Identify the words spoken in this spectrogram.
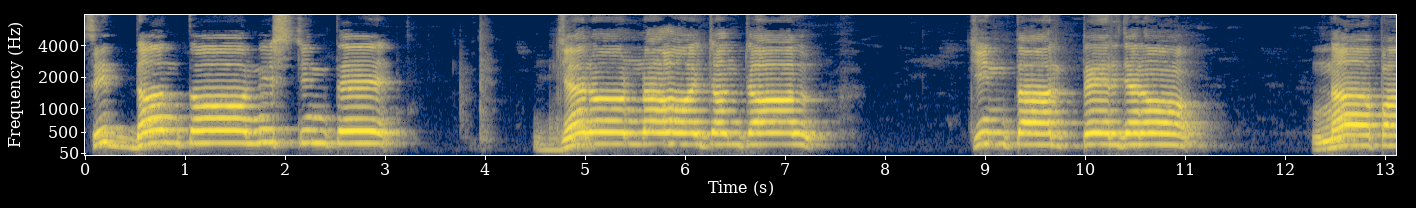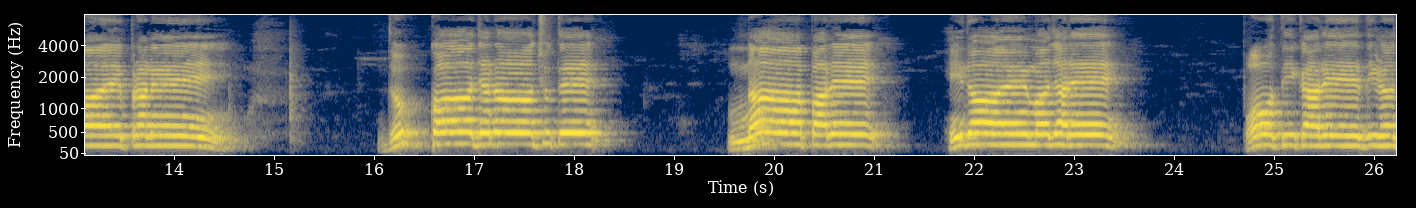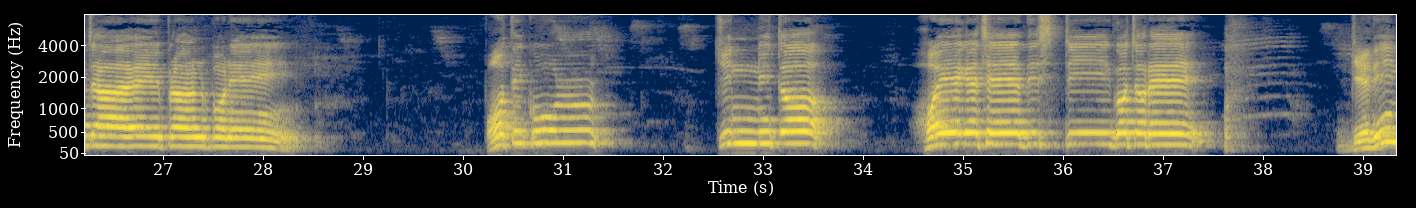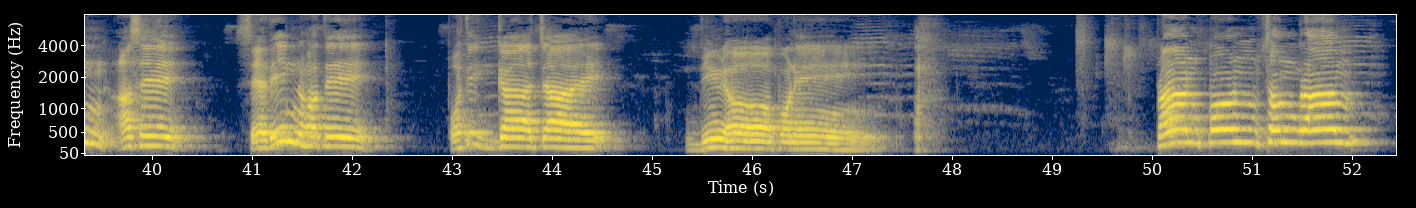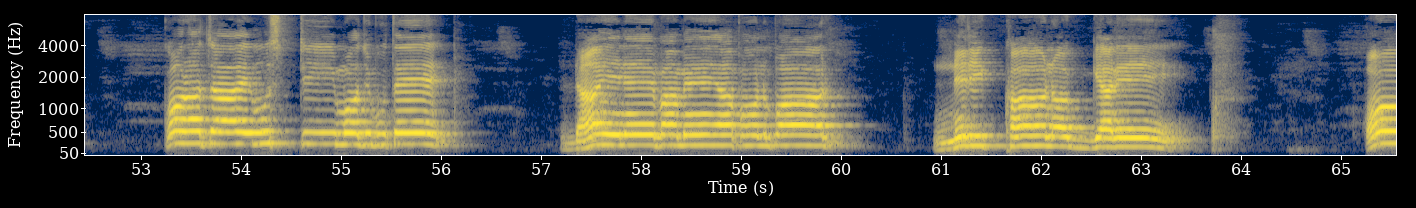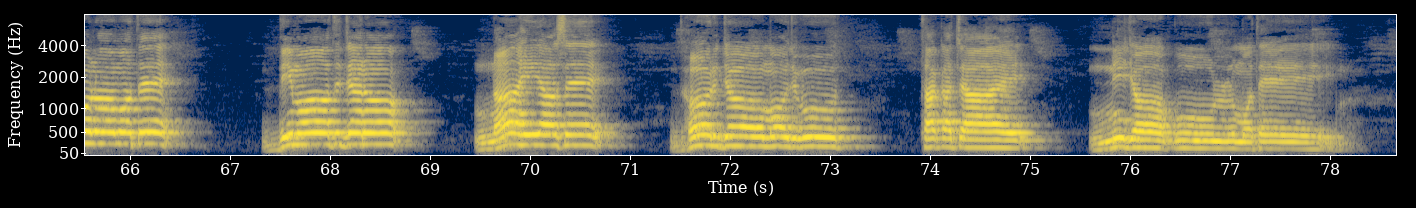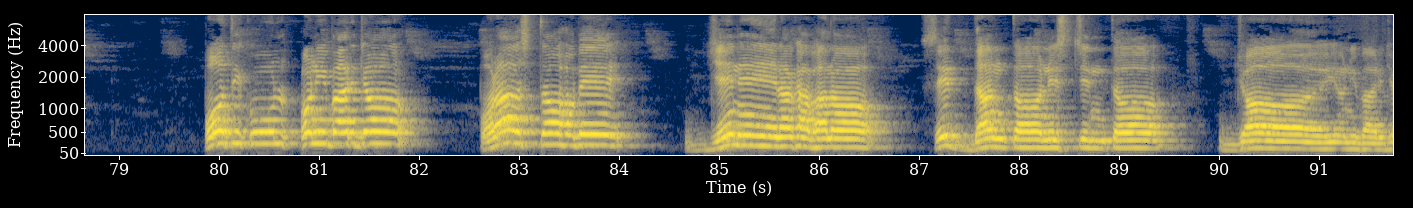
সিদ্ধান্ত নিশ্চিন্তে যেন না হয় চঞ্চল, চিন্তার টের যেন না পায় প্রাণে। দুঃখ যেন ছুতে না পারে হৃদয় মাঝারে, প্রতিকারে দৃঢ় চায় প্রাণপণে। প্রতিকূল চিহ্নিত হয়ে গেছে দৃষ্টি গোচরে। যেদিন আসে, সেদিন হতে প্রতিজ্ঞা চায় দৃঢ়পণে। প্রাণপণ সংগ্রাম করা চায় মুষ্টি মজবুতে। ডাইনে বামে আপন পর নিরীক্ষণ অজ্ঞানে কোন মতে দ্বিমত যেন নাহি আসে, ধৈর্য মজবুত থাকা চায় নিজ কুল মতে। প্রতিকূল অনিবার্য পরাস্ত হবে, জেনে রাখা ভালো সিদ্ধান্ত নিশ্চিন্ত। জয় অনিবার্য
